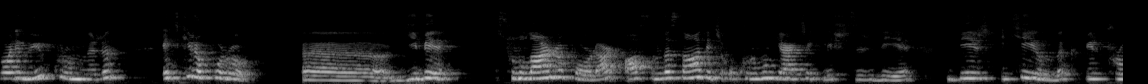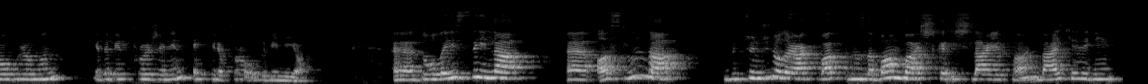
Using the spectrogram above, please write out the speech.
böyle büyük kurumların etki raporu e, gibi sunulan raporlar aslında sadece o kurumun gerçekleştirdiği bir iki yıllık bir programın ya da bir projenin etki raporu olabiliyor. Ee, dolayısıyla e, aslında bütüncül olarak baktığınızda bambaşka işler yapan, belki hani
